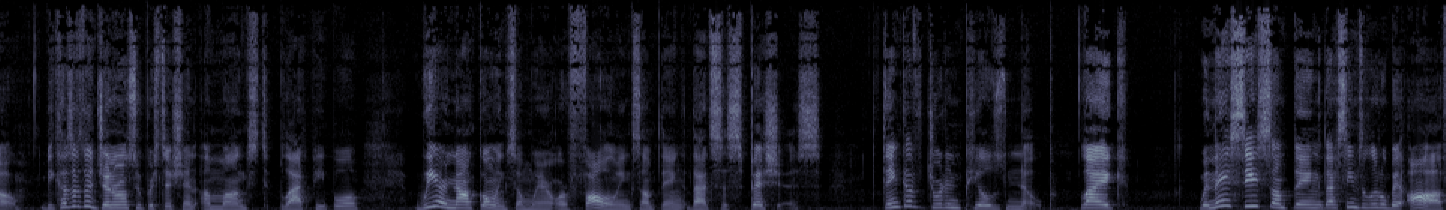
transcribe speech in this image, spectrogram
Oh, because of the general superstition amongst black people, we are not going somewhere or following something that's suspicious. Think of Jordan Peele's Nope. Like, when they see something that seems a little bit off,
